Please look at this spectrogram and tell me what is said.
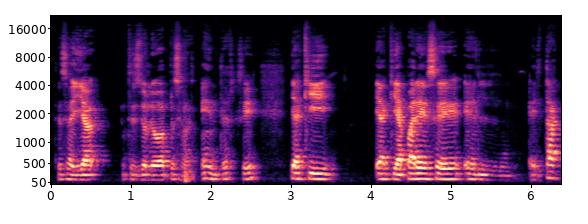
Entonces ahí ya, entonces yo le voy a presionar Enter, ¿sí? Y aquí, y aquí aparece el, el tag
